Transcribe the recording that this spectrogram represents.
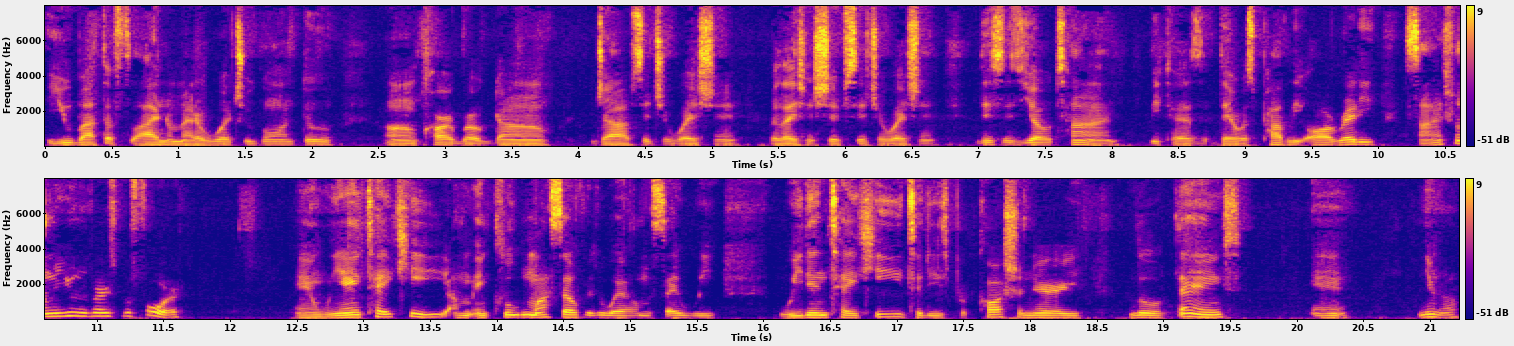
You about to fly no matter what you're going through. Um, car broke down, job situation, relationship situation. This is your time because there was probably already signs from the universe before and we ain't take heed. I'm including myself as well. I'm gonna say we we didn't take heed to these precautionary little things, and you know,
